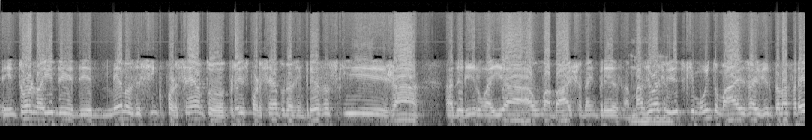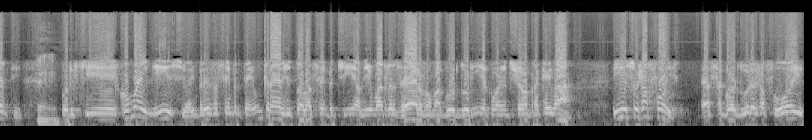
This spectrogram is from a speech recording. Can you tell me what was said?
em torno aí de, de menos de 5%, 3% das empresas que já aderiram aí a, a, uma baixa da empresa. Mas eu uhum. acredito que muito mais vai vir pela frente. Sim. Porque como é início, a empresa sempre tem um crédito, ela sempre tinha ali uma reserva, uma gordurinha, como a gente chama, para queimar. E isso já foi. Essa gordura já foi,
